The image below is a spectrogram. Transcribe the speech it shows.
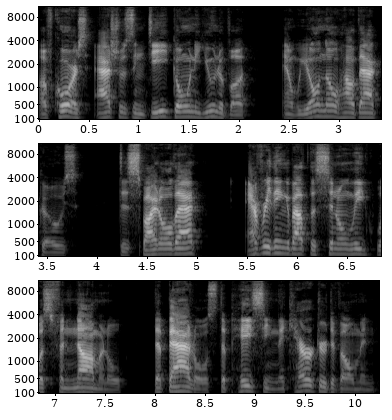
Of course, Ash was indeed going to Unova, and we all know how that goes. Despite all that, everything about the Sinnoh League was phenomenal. The battles, the pacing, the character development,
